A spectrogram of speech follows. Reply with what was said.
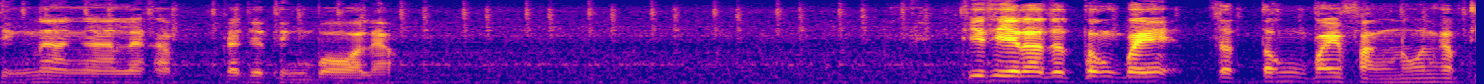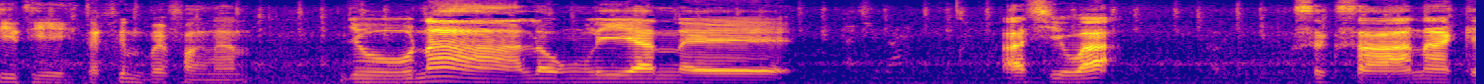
ถึงหน้างานแล้วครับใกล้จะถึงบอแล้ว ที่ทีเราจะตรงไป จะตรงไปฝั่งโน้นครับทีทีจะขึ้นไปฝั่งนั้น อยู่หน้าโรงเรียนเอออาชีวะศึกษานาแก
